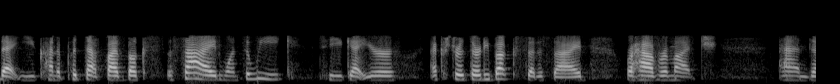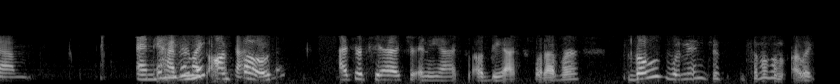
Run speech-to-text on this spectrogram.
that you kind of put that five bucks aside once a week till you get your extra thirty bucks set aside or however much and um and, And have even your like on done. post, at your PX or NEX or BX, whatever, those women just some of them are like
